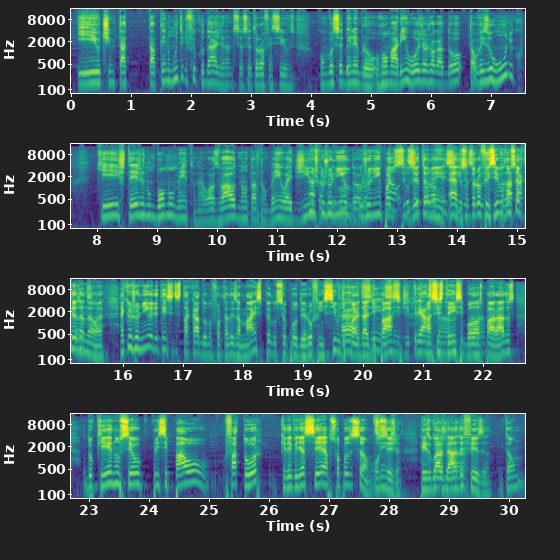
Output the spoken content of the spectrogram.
e o time tá, tá tendo muita dificuldade né, no seu setor ofensivo. Como você bem lembrou, o Romarinho hoje é o jogador, talvez o único que esteja num bom momento, né? O Oswaldo não está tão bem, o Edinho não, acho que o Juninho, o Juninho pode não, se dizer também. É, do setor ofensivo com certeza não, né? é. É que o Juninho ele tem se destacado no Fortaleza mais pelo seu poder ofensivo de é, qualidade sim, de passe, sim, de criação, assistência e bolas paradas do que no seu principal fator que deveria ser a sua posição, ou sim, seja, resguardar a defesa. Então,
